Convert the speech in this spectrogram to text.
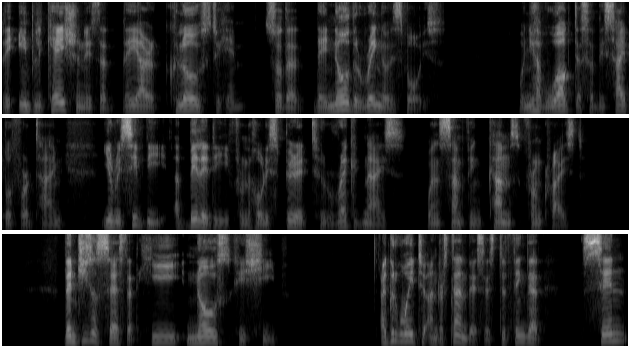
The implication is that they are close to him, so that they know the ring of his voice. When you have walked as a disciple for a time, you receive the ability from the Holy Spirit to recognize when something comes from Christ. Then Jesus says that he knows his sheep. A good way to understand this is to think that sin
